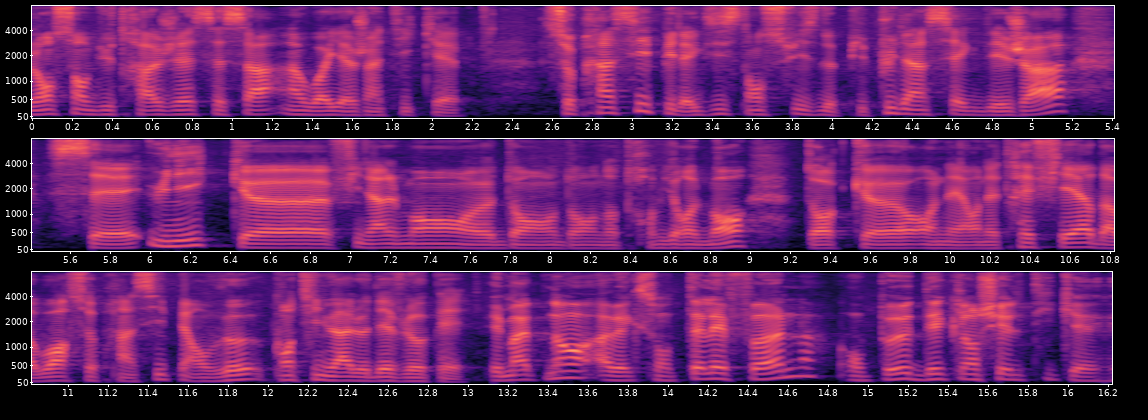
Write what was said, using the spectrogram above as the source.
L'ensemble du trajet, c'est ça, un voyage, un ticket. Ce principe, il existe en Suisse depuis plus d'un siècle déjà. C'est unique euh, finalement euh, dans, notre environnement. Donc euh, on, est, on est très fiers d'avoir ce principe et on veut continuer à le développer. Et maintenant, avec son téléphone, on peut déclencher le ticket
